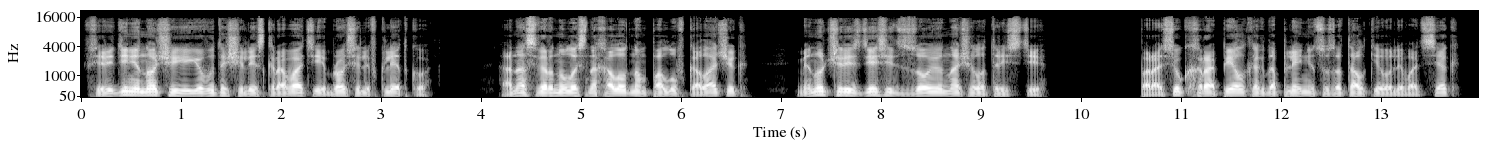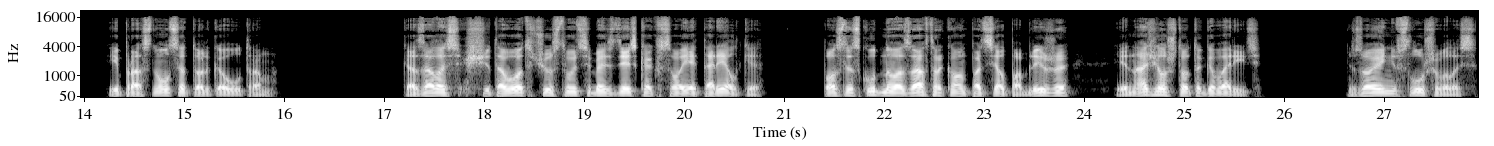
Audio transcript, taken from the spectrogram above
В середине ночи ее вытащили из кровати и бросили в клетку. Она свернулась на холодном полу в калачик, минут через десять Зою начала трясти. Поросюк храпел, когда пленницу заталкивали в отсек, и проснулся только утром. Казалось, щитовод чувствует себя здесь, как в своей тарелке. После скудного завтрака он подсел поближе и начал что-то говорить. Зоя не вслушивалась.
